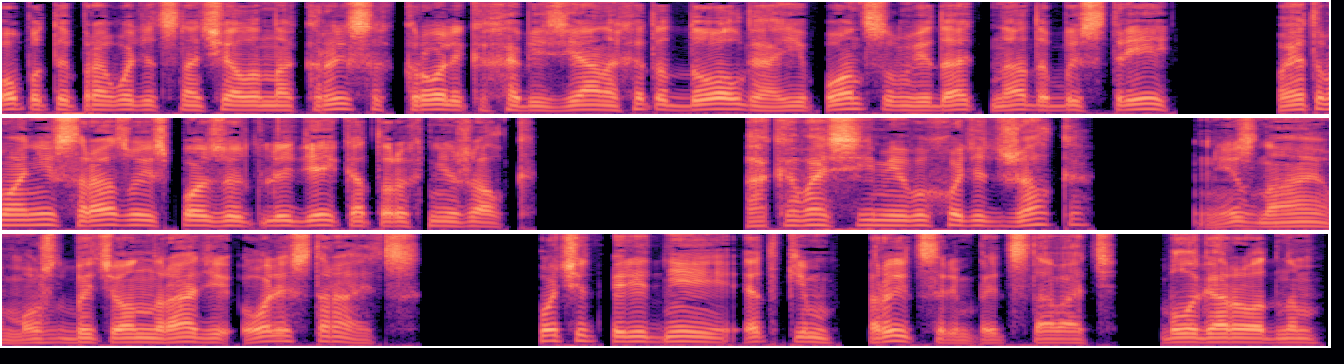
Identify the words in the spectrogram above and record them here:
опыты проводят сначала на крысах, кроликах, обезьянах. Это долго, а японцам, видать, надо быстрее, поэтому они сразу используют людей, которых не жалко. А Кавасими выходит жалко? Не знаю, может быть, он ради Оли старается. Хочет перед ней этким рыцарем представать, благородным.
